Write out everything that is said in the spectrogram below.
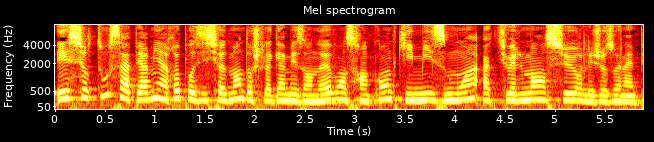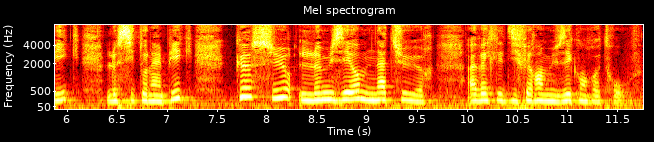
Et surtout, ça a permis un repositionnement d'Hochelaga Maisonneuve. On se rend compte qu'il mise moins actuellement sur les Jeux olympiques, le site olympique, que sur le muséum nature, avec les différents musées qu'on retrouve.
